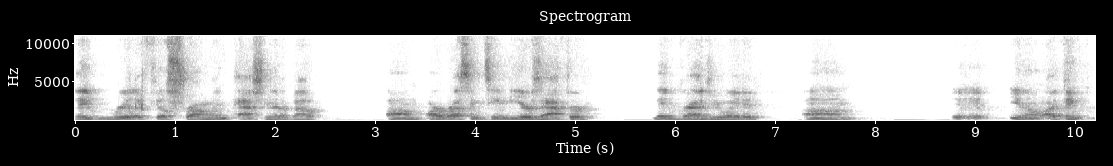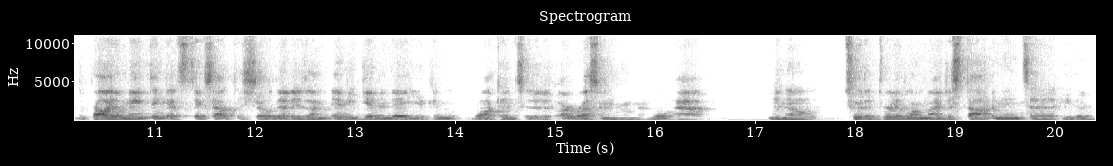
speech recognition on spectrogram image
they really feel strongly and passionate about um, our wrestling team years after they've graduated. Um, it, you know, I think the, probably the main thing that sticks out to show that is on any given day, you can walk into our wrestling room and we'll have, you know, two to three alumni just stopping in to either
